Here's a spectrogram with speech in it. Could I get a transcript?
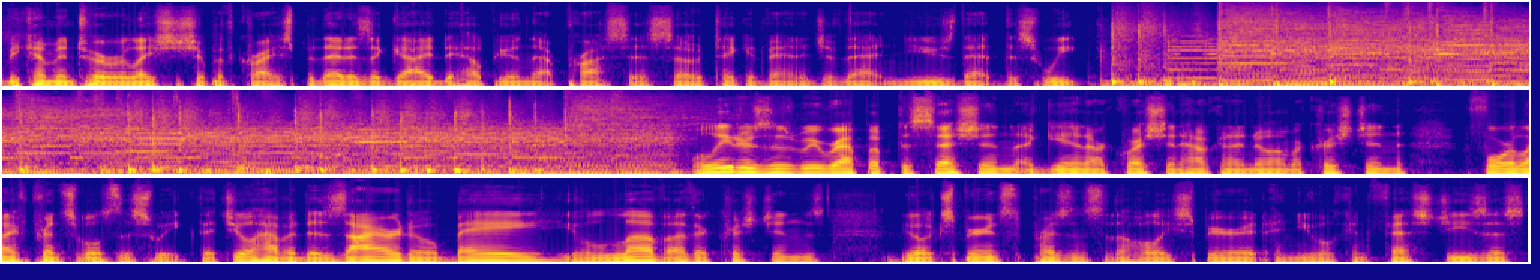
become into a relationship with Christ, but that is a guide to help you in that process. So take advantage of that and use that this week. Well, leaders, as we wrap up the session, again, our question How can I know I'm a Christian? Four life principles this week that you'll have a desire to obey, you'll love other Christians, you'll experience the presence of the Holy Spirit, and you will confess Jesus.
